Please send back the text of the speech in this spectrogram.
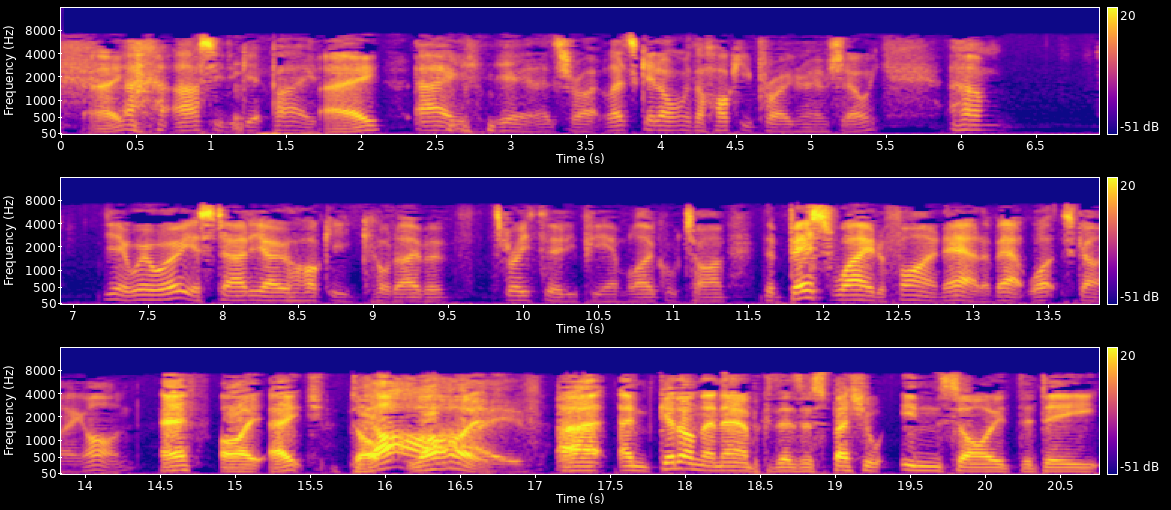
A? Ask you to get paid. A? A, yeah, that's right. Let's get on with the hockey program, shall we? Um, yeah, where were you? Stadio Hockey Cordoba, 3:30 p.m. local time. The best way to find out about what's going on. F-I-H dot live. Live. Uh, and get on there now because there's a special Inside the D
